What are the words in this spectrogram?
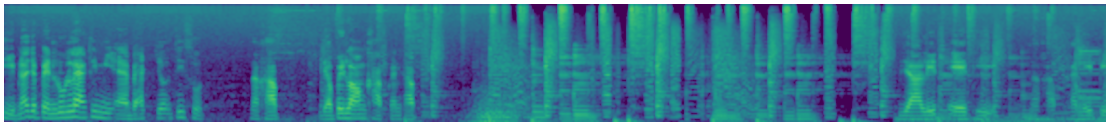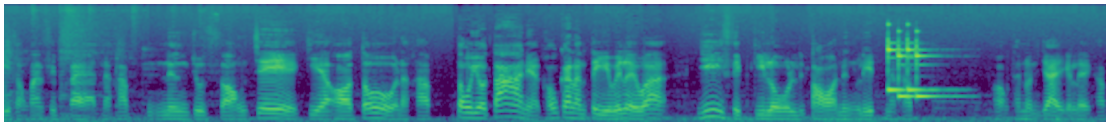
ทีฟน่าจะเป็นรุ่นแรกที่มีแอร์แบ็กเยอะที่สุดนะครับ เดี๋ยวไปลองขับกันครับยาริสเอทีฟ นะครับคันนี้ปี 2018 นะครับ 1.2J เกียร์ออโต้นะครับโตโยต้าเนี่ยเขาการันตีไว้เลยว่า 20 กิโลต่อ 1 ลิตรนะครับ ออกถนนใหญ่กันเลยครับ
